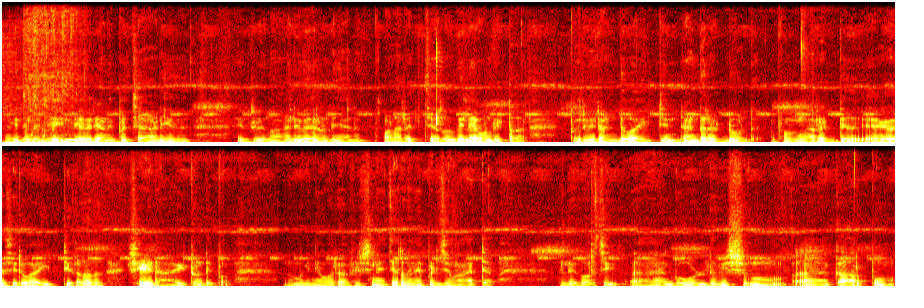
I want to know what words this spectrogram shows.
ഇതിന്റെ ജയന്തിവരെയാണ് ഇപ്പോൾ ചാടിയത്. ഇവർ നാല് പേരുണ്ട്. ഞാൻ വളരെ ചെറുതിലേ കൊണ്ടിട്ടതാണ് ഇപ്പോൾ ഒരു രണ്ട് വൈറ്റും രണ്ട് റെഡും ഉണ്ട്. അപ്പം റെഡ് ഏകദേശം ഒരു വൈറ്റ് കളർ ഷെയ്ഡ് ആയിട്ടുണ്ട് ഇപ്പം. നമുക്കിനി ഓരോ ഫിഷിനെ ചെറുതിനെ പിടിച്ച് മാറ്റാം. ഇതിൽ കുറച്ച് ഗോൾഡ് ഫിഷും കാർപ്പും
